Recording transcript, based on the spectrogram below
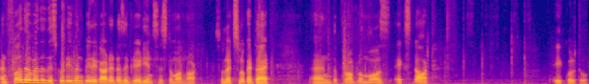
and further whether this could even be regarded as a gradient system or not. So let us look at that and the problem was x dot equal to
